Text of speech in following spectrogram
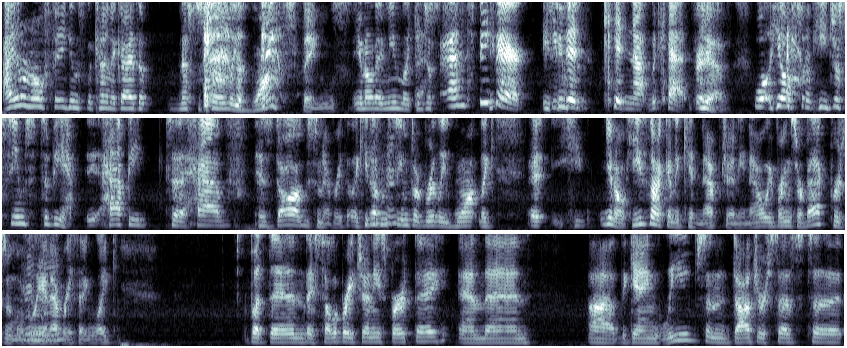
I don't know if Fagin's the kind of guy that necessarily wants things. You know what I mean? Like he just, And to be he- fair, he he, seems did kidnap the cat first. yeah. Well, he also he just seems to be happy to have his dogs and everything. Like he doesn't Mhm. seem to really want like uh, he, you know, he's not going to kidnap Jenny now. He brings her back presumably and Mhm. everything. Like, but then they celebrate Jenny's birthday, and then uh, the gang leaves, and Dodger says to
